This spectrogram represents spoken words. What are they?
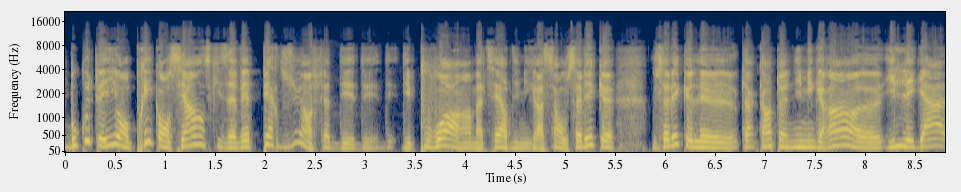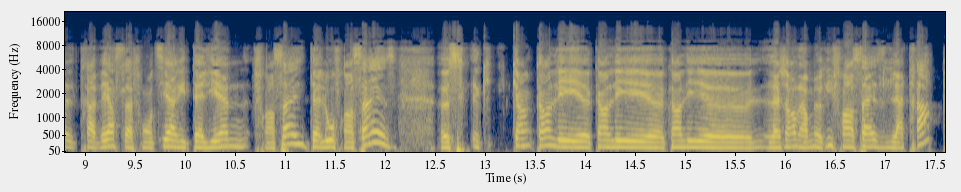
beaucoup de pays ont pris conscience qu'ils avaient perdu en fait des, des, des pouvoirs en matière d'immigration. Vous savez que vous savez que le, quand, quand un immigrant euh, illégal traverse la frontière italienne française, italo-française, quand, quand les quand les quand les la gendarmerie française l'attrape,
